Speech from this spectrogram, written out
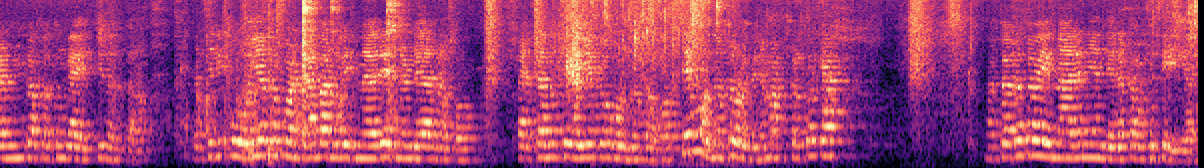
രണ്ടൊക്കത്തും കയറ്റി നിർത്തണം. ഇച്ചിരി കോഴിയൊക്കെ കൊണ്ടുവരാൻ പറഞ്ഞു വരുന്നവര് വരുന്നുണ്ട് പറഞ്ഞപ്പോ പെട്ടെന്ന് കോഴിയൊക്കെ കൊടുന്നിട്ടോ. കുറച്ചേ കൊടുന്നിട്ടുള്ളൂ. പിന്നെ മക്കൾക്കൊക്കെ മക്കൾക്കൊക്കെ വൈകുന്നേരം ഇനി എന്തെങ്കിലുമൊക്കെ നമുക്ക് ചെയ്യാൻ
